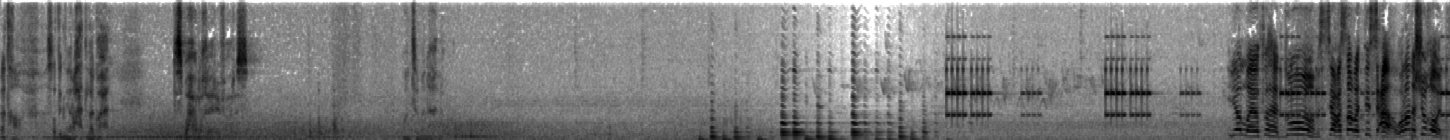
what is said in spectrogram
لا تخاف. صدقني راح تلاقوا حل. تصبح على خير يا فارس. وأنت من أهله. يلا يا فهد قوم الساعة صارت تسعة ورانا شغل.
